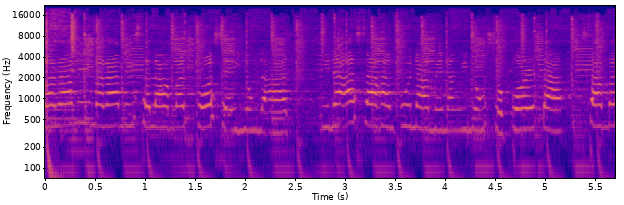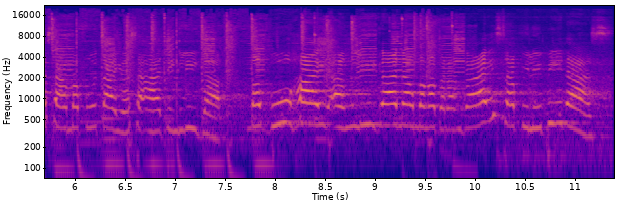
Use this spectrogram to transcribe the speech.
Maraming maraming salamat po sa inyong lahat. Inaasahan po namin ang inyong suporta. Sama-sama po tayo sa ating liga. Mabuhay ang Liga ng mga Barangay sa Pilipinas!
